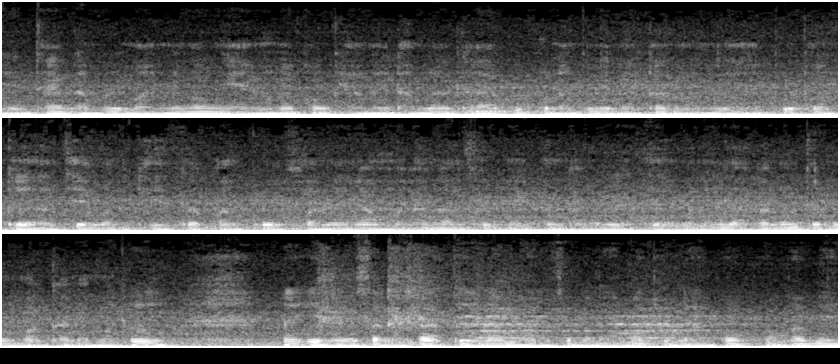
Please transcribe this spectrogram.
เห็นแจ้งทำปริมาณไม่งองแงไม่คงแข็งได้ทำแล้วได้บุคคลนั้นป็นนักการเงินบุคคลเกิดอาเจวันขีสปังโกสอนในยังมัฒนาสุขในคนทางเรือเสียวันนี้เราก็รู้จะรู้ความกันในมาทุ่งไม่อินโนสังกาตีน้ำหังสมณามัจจุนาพวกความพระเวง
